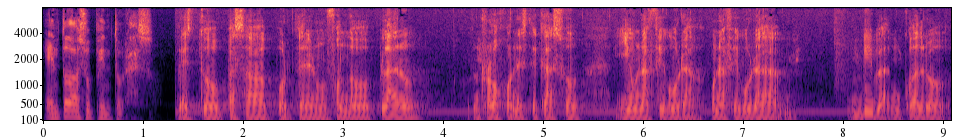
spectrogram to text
en todas sus pinturas. Esto pasaba por tener un fondo plano, rojo en este caso, y una figura, una figura viva, un cuadro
